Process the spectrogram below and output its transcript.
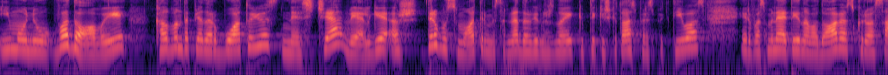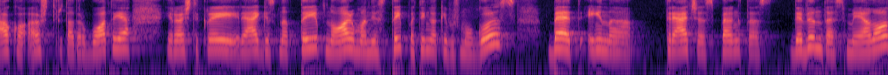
įmonių vadovai, kalbant apie darbuotojus, nes čia vėlgi aš dirbu su moterimis, ar ne, dar, žinai, kaip tik iš kitos perspektyvos ir pas mane ateina vadovės, kurios sako, aš turiu tą darbuotoją ir aš tikrai regis, na taip noriu, man jis taip patinka kaip žmogus, bet eina trečias, penktas, devintas mėno,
